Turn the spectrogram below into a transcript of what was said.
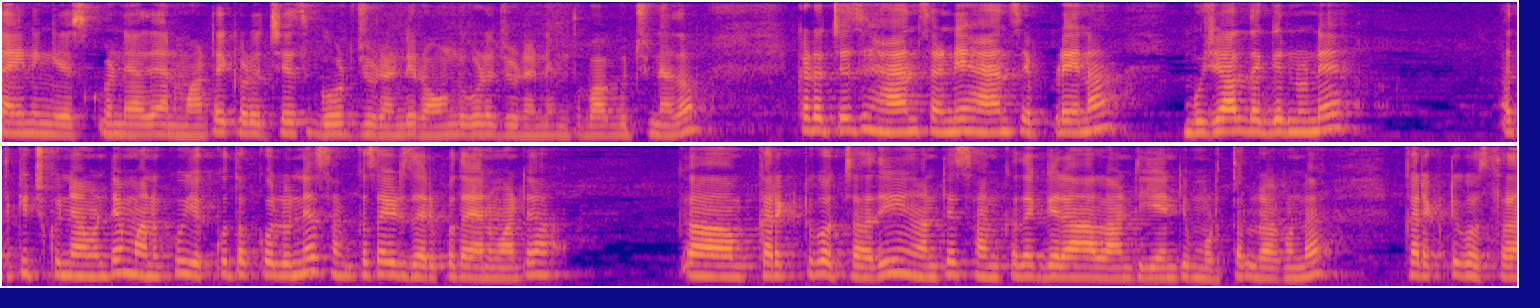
లైనింగ్ వేసుకోండి అదే అనమాట ఇక్కడ వచ్చేసి గోటు చూడండి రౌండ్ కూడా చూడండి ఎంత బాగా కూర్చున్నదో ఇక్కడ వచ్చేసి హ్యాండ్స్ అండి. హ్యాండ్స్ ఎప్పుడైనా భుజాల దగ్గర నుండే అతికించుకున్నామంటే మనకు ఎక్కువ తక్కువలోనే సంఖ సైడ్ సరిపోతాయి అనమాట కరెక్ట్గా వచ్చేది. అంటే సంఖ దగ్గర అలాంటి ఏంటి ముడతలు రాకుండా కరెక్ట్గా వస్తుంది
